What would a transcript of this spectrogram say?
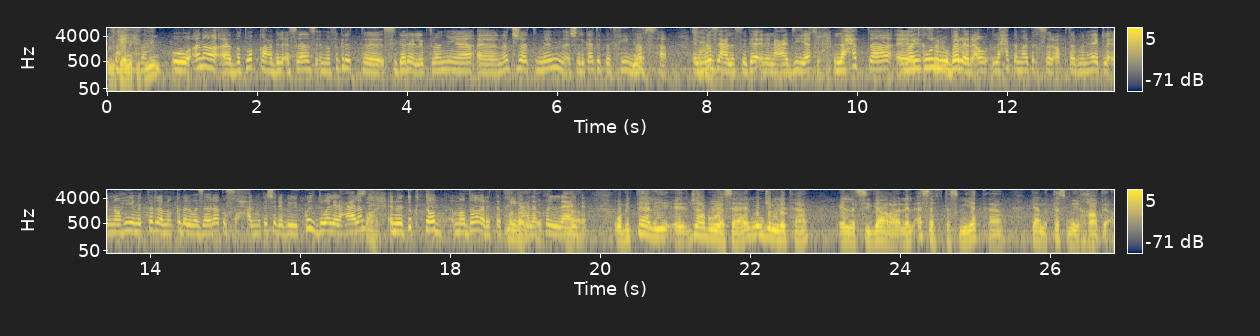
نيكوتين وأنا بتوقع بالأساس إنه فكرة السيجارة الإلكترونية آه، نتجت من شركات التدخين نعم. نفسها. الموزعه للسجائر العادية صح. لحتى آه، تكون مبرر أو لحتى ما تخسر أكثر من هيك لأنه هي مضطرة من قبل وزارات الصحة المنتشرة بكل دول العالم صحيح. إنه تكتب مضار التدخين مضار على كل نعم. علبة وبالتالي جابوا وسائل من جملتها السيجارة للأسف تسميتها كانت تسمية خاطئة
